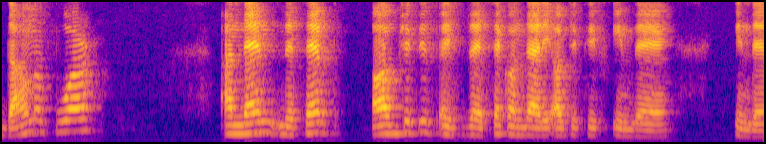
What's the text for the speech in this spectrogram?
Dawn of War, and then the third objective is the secondary objective in the in the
